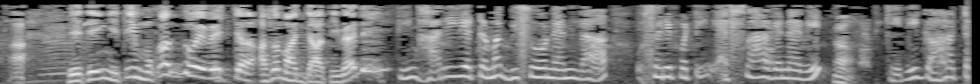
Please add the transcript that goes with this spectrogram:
ඉතින් ඉතින් මොකක්ද ඔය වෙච්ච අසමජ්ජාති වැඩේ? ඉතින් හරියටම බිසෝ නැන්දා ඔසරිපටින් ඇස් වහගෙන ඇවිත් කිරිගහට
